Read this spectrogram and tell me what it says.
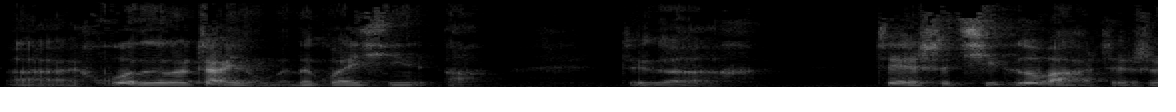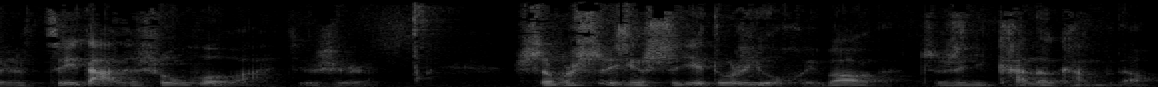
呃，获得了战友们的关心啊。这个，这也是七哥吧，这是最大的收获吧。就是，什么事情实际都是有回报的，只是你看都看不到。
